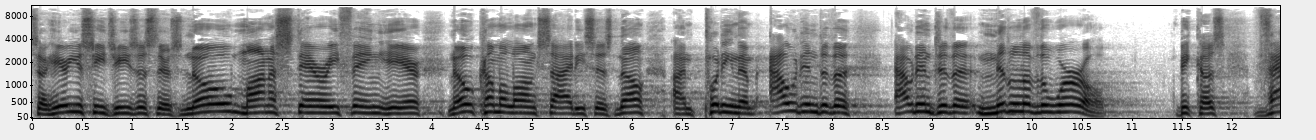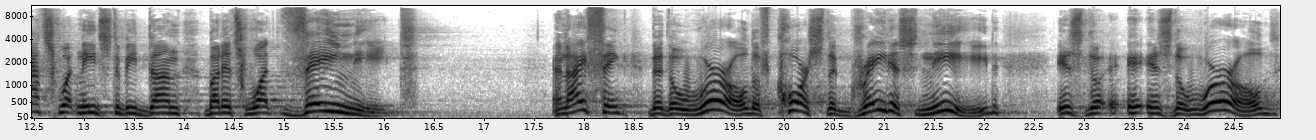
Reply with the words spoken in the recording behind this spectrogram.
So here you see Jesus. There's no monastery thing here, no come alongside. He says, No, I'm putting them out into the, out into the middle of the world because that's what needs to be done, but it's what they need. And I think that the world, of course, the greatest need is the, is the world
